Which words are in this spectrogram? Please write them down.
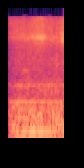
you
